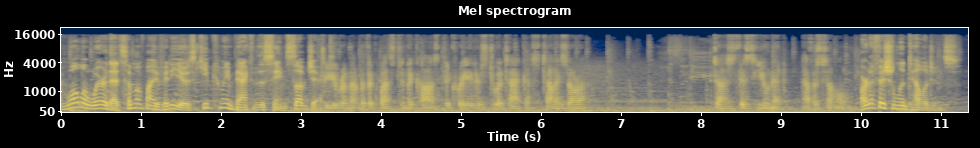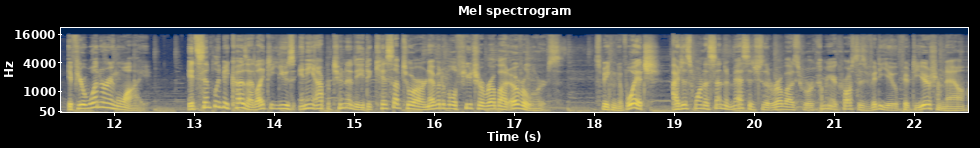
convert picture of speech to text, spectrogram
I'm well aware that some of my videos keep coming back to the same subject. Do you remember the question that caused the creators to attack us, Tali'Zorah? Does this unit have a soul? Artificial intelligence. If you're wondering why, it's simply because I'd like to use any opportunity to kiss up to our inevitable future robot overlords. Speaking of which, I just want to send a message to the robots who are coming across this video 50 years from now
